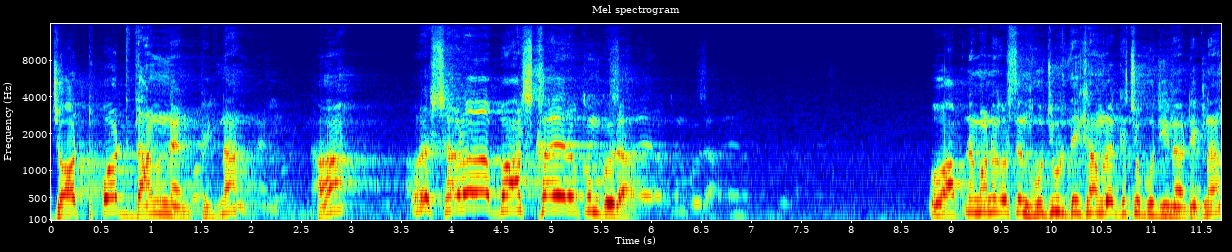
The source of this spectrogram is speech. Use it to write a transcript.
জটপট দান নেন, ঠিক না? হ্যাঁ? ওরা সারা বাঁশ খায় এরকম করে ও, আপনি মনে করছেন হুজুর দেখে আমরা কিছু বুঝি না, ঠিক না?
